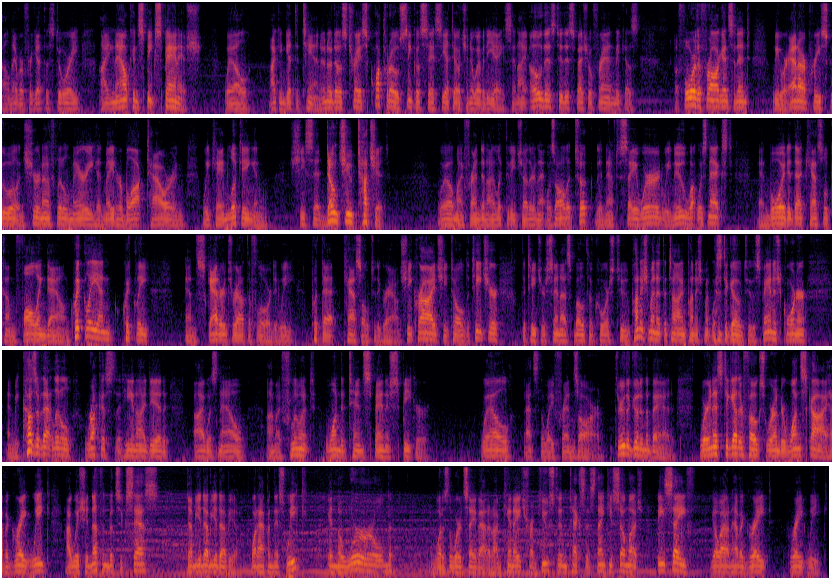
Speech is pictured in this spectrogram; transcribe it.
I'll never forget the story. I now can speak Spanish. Well, I can get to 10. Uno, dos, tres, cuatro, cinco, seis, siete, ocho, nueve, diez. And I owe this to this special friend because before the frog incident, we were at our preschool, and sure enough, little Mary had made her block tower, and we came looking, and she said, Don't you touch it. Well, my friend and I looked at each other, and that was all it took. Didn't have to say a word. We knew what was next. And boy, did that castle come falling down quickly and quickly and scattered throughout the floor. Did we put that castle to the ground? She cried. She told the teacher. The teacher sent us both, of course, to punishment at the time. Punishment was to go to the Spanish corner. And because of that little ruckus that he and I did, I was now, I'm a fluent 1 to 10 Spanish speaker. Well, that's the way friends are, through the good and the bad. We're in this together, folks. We're under one sky. Have a great week. I wish you nothing but success. www. What happened this week in the world? And what does the word say about it? I'm Ken H. from Houston, Texas. Thank you so much. Be safe. Go out and have a great, great week.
